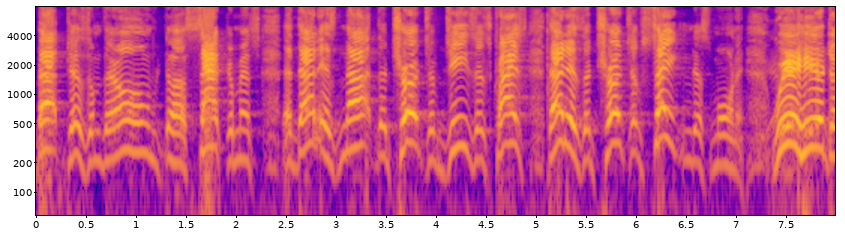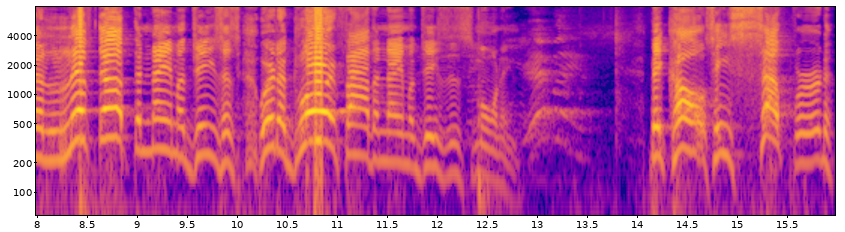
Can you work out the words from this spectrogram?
baptism, their own uh, sacraments. That is not the church of Jesus Christ. That is the church of Satan this morning. We're here to lift up the name of Jesus. We're to glorify the name of Jesus this morning. Because he suffered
